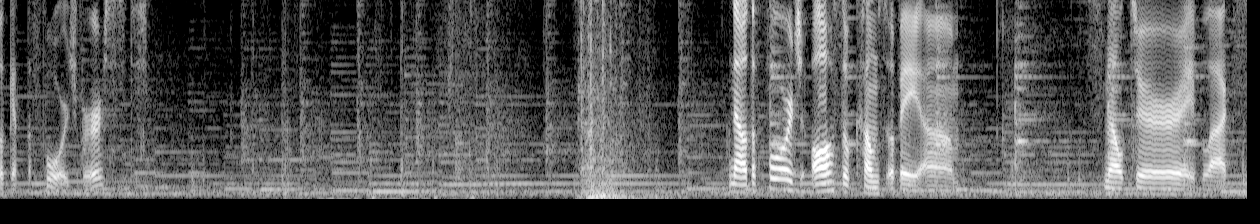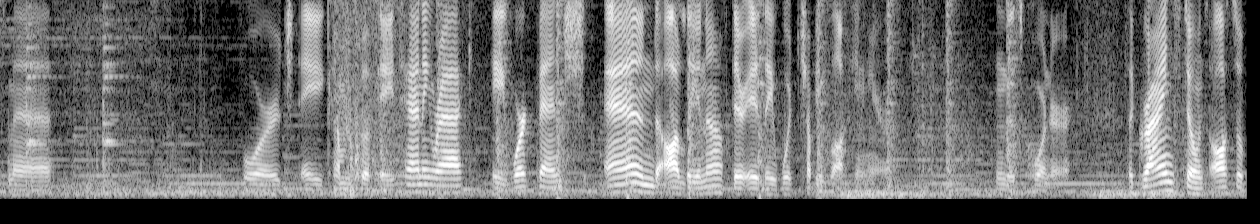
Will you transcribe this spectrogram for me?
look at the forge first. Now the forge also comes with a um, smelter, a blacksmith, forge, a comes with a tanning rack, a workbench, and oddly enough there is a wood chopping block in here in this corner. The grindstone's also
